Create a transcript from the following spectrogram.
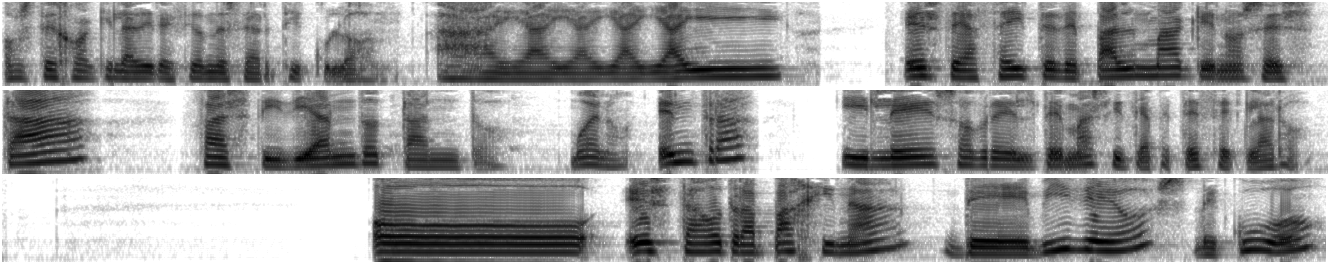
Os dejo aquí la dirección de este artículo. Ay, ay, ay, ay, ay. Este aceite de palma que nos está fastidiando tanto. Bueno, entra y lee sobre el tema si te apetece, claro. O esta otra página de vídeos de Cuo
